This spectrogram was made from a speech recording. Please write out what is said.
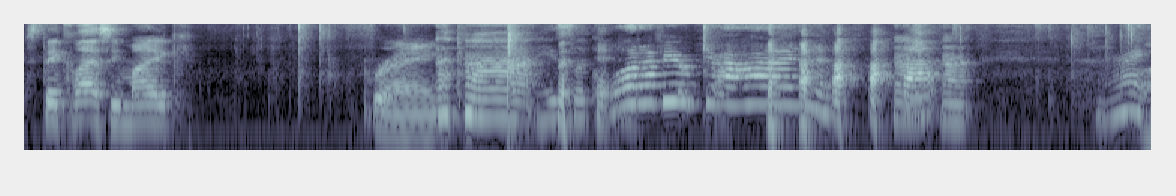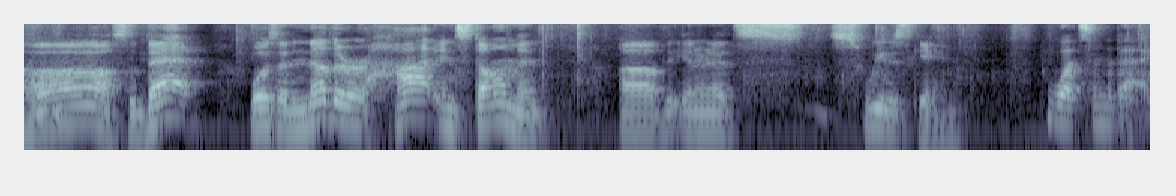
Stay classy, Mike. Frank. He's like, "What have you done?" All right, cool. oh, so that was another hot installment of the internet's sweetest game. What's in the bag?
